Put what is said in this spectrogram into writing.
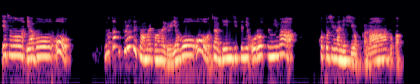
で、その野望を、まあ、多分プロセスはあんまり変わらないけど、野望を、じゃあ現実に下ろすには、今年何しようかなとか、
